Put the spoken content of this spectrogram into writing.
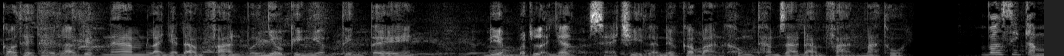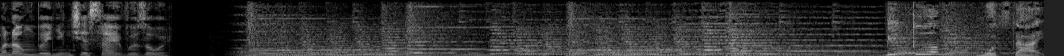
Có thể thấy là Việt Nam là nhà đàm phán với nhiều kinh nghiệm tinh tế. Điểm bất lợi nhất sẽ chỉ là nếu các bạn không tham gia đàm phán mà thôi. Vâng, xin cảm ơn ông về những chia sẻ vừa rồi. Biên cương một giải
